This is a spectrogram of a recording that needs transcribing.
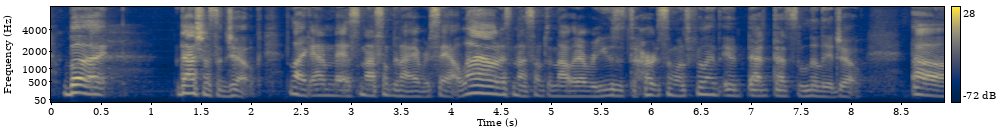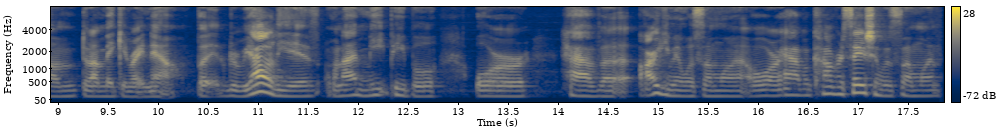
But that's just a joke. Like, and that's not something I ever say out loud. It's not something I would ever use to hurt someone's feelings. It, that that's literally a joke um, that I'm making right now. But the reality is, when I meet people or have an argument with someone or have a conversation with someone,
